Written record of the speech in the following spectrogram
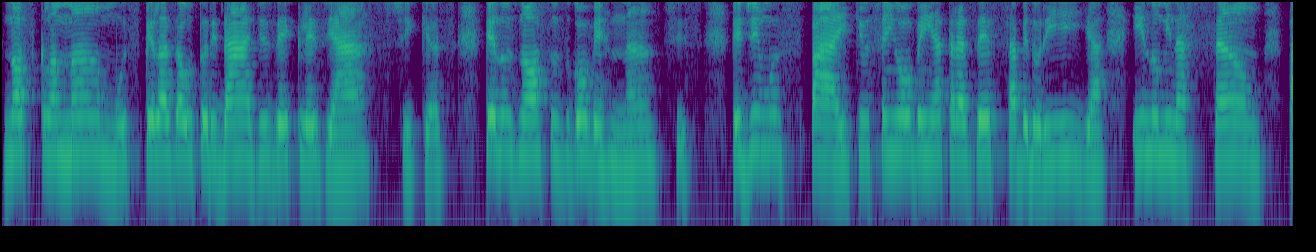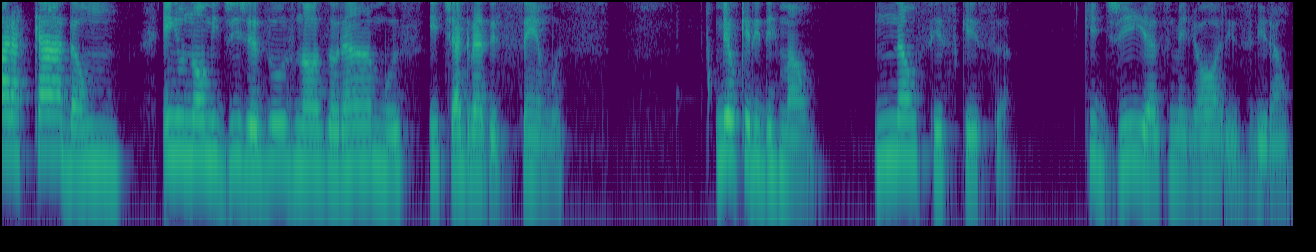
nós clamamos pelas autoridades eclesiásticas, pelos nossos governantes. Pedimos, Pai, que o Senhor venha trazer sabedoria, iluminação para cada um. Em o nome de Jesus nós oramos e te agradecemos. Meu querido irmão, não se esqueça que dias melhores virão.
